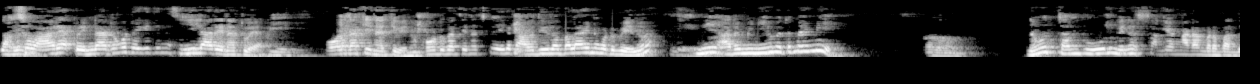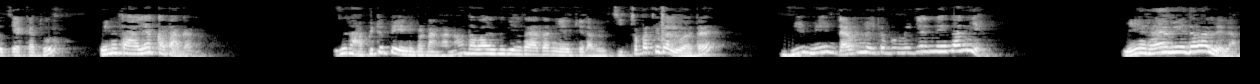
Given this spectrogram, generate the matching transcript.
ලක්ෂ වාරයක් වෙන්නාටකොට ඒකේ තියෙන සීලාරේ නැතුව යනවා. ඕල ගතිය නැති වෙනවා. කෝඩු ගතිය නැතුව ඒකට අවදි වෙලා බලනකොට පේනවා මේ අරමිනියම තමයි මේ. ඔව්. නමුත් සම්පූර්ණ වෙනස් අගයන් ආඩම්බර පද්ධතියක් ඇතුව වෙන තාලයක් කතා කරනවා. ඉතින් අපිට පේන්න පටන් ගන්නවා දවල් මිගිල් රාදනියල් කියලා අපි චිත්‍රපටි බලුවට මේ මේ දැවුන හිටපු මිගිල් මේ දනියේ. මේ රෑ මේ දවල් වෙලා.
